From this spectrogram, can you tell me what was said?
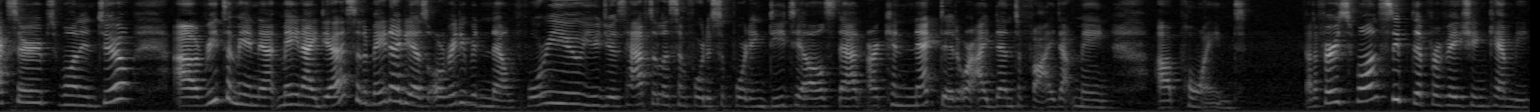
excerpts one and two. Uh, read the main, main idea. So the main idea is already written down for you. You just have to listen for the supporting details that are connected or identify that main uh, point. Now, the first one, sleep deprivation can be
